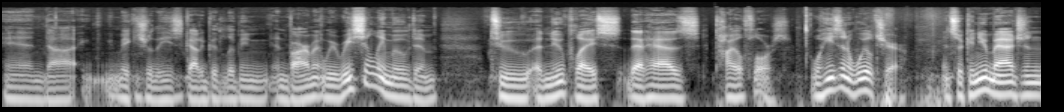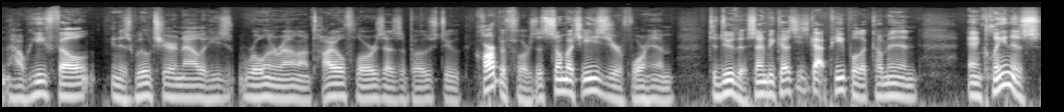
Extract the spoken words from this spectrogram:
and uh, making sure that he's got a good living environment. We recently moved him to a new place that has tile floors. Well, he's in a wheelchair. And so, can you imagine how he felt in his wheelchair now that he's rolling around on tile floors as opposed to carpet floors? It's so much easier for him to do this. And because he's got people that come in and clean his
